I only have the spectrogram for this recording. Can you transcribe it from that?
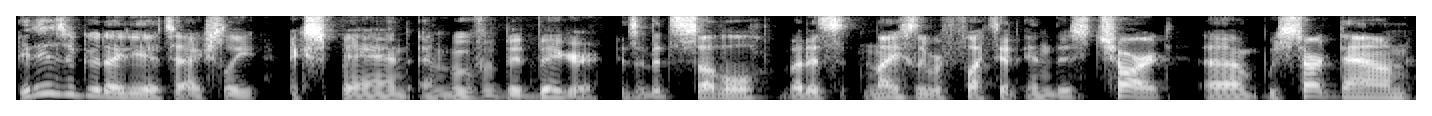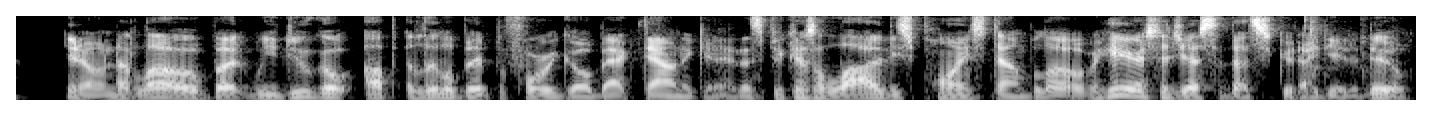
it is a good idea to actually expand and move a bit bigger. It's a bit subtle, but it's nicely reflected in this chart. Um, we start down you know, not low, but we do go up a little bit before we go back down again. That's because a lot of these points down below over here suggest that that's a good idea to do.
